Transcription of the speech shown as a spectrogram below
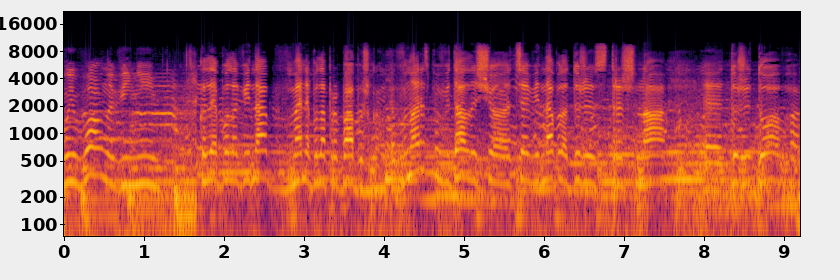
воював на війні. Коли була війна, в мене була прабабушка. Вона розповідала, що ця війна була дуже страшна, е, дуже довга.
